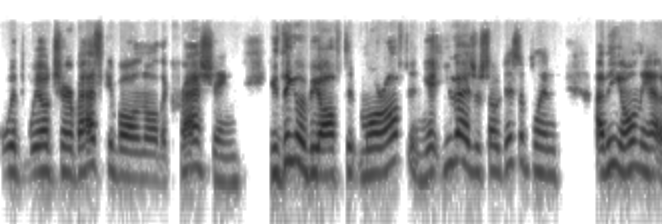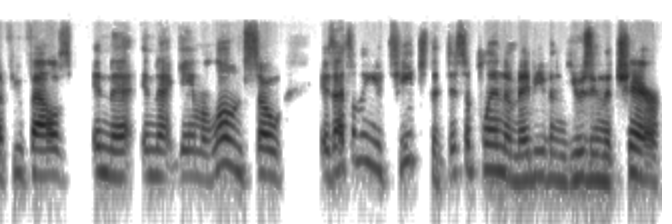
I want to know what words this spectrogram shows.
with wheelchair basketball and all the crashing, you'd think it would be often more often. Yet you guys are so disciplined. I think you only had a few fouls in that in that game alone. So is that something you teach the discipline and maybe even using the chair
